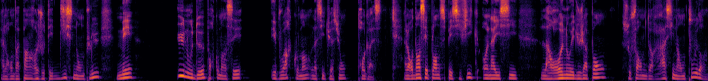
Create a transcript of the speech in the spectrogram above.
Alors on ne va pas en rajouter 10 non plus, mais une ou deux pour commencer et voir comment la situation progresse. Alors dans ces plantes spécifiques, on a ici la renouée du Japon sous forme de racines en poudre.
